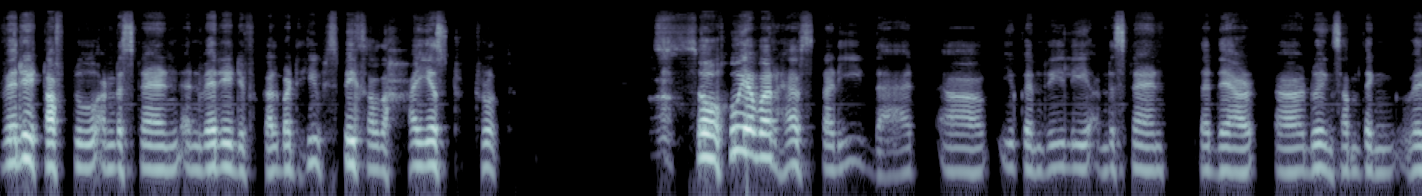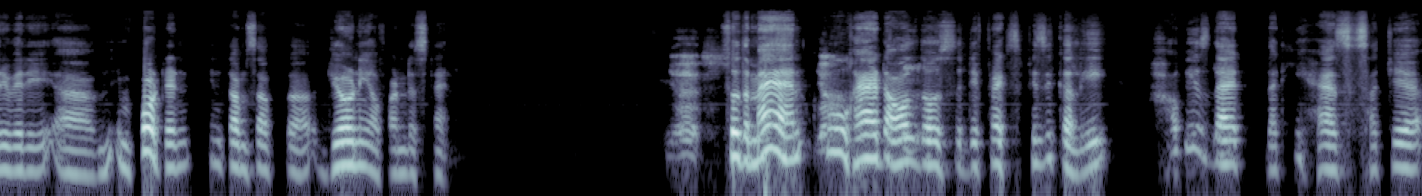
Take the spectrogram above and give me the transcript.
Very tough to understand and very difficult, but he speaks of the highest truth. So whoever has studied that, uh, you can really understand that they are uh, doing something very very um, important in terms of uh, journey of understanding. Yes. So the man Yeah. who had all those defects physically, how is that that he has such a,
